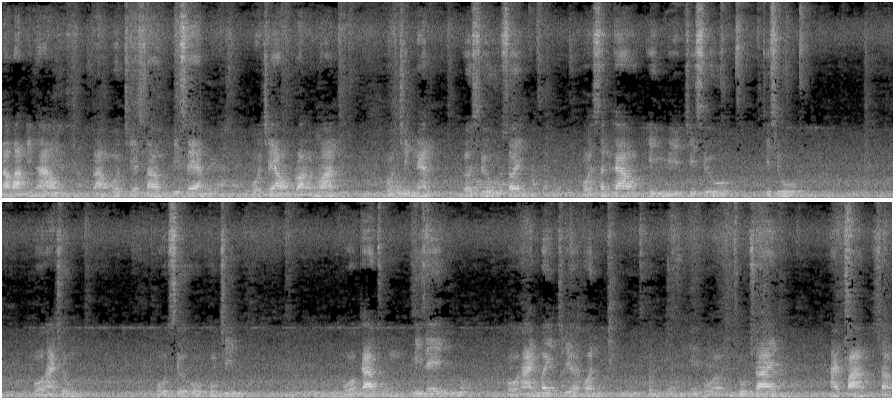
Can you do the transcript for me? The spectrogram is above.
Lão bản Nín Hảo và mua chia sao đi xe của treo đoàn văn hóa, của chính nén ơ xứ ủ xoay của sân cao in mì chi xứ chi xứ ủ của hải trung của xứ ủ cung chi của cao trung bi dê của hái mây chía huân của chu trai hai khóa sở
